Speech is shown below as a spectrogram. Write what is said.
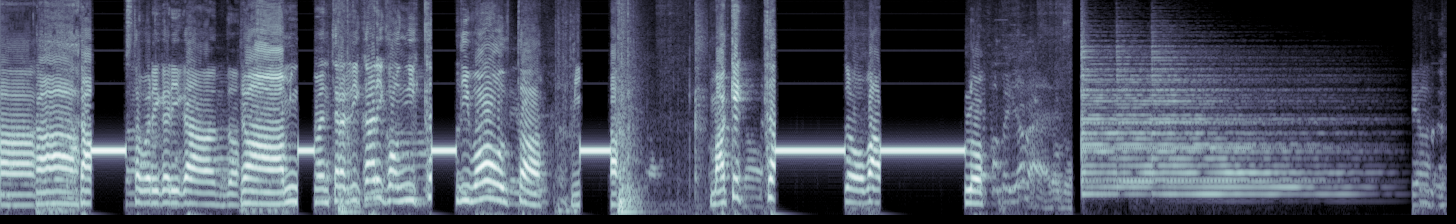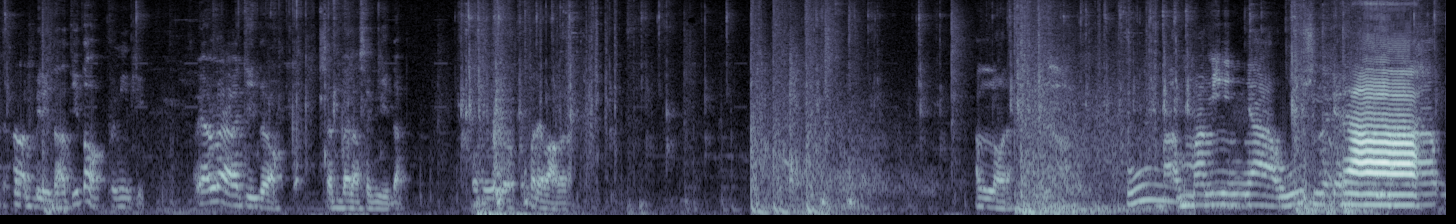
Ah, c***o, stavo ricaricando. No, mi mentre ricarico ogni c***o di volta. Mi Ma che c***o, va avere. Sono abilitati top, miti. E allora ti drop, se è bella seguita. Fare valore. Allora. Uh, mamma mia, Usne che... Ah.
